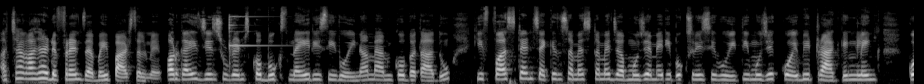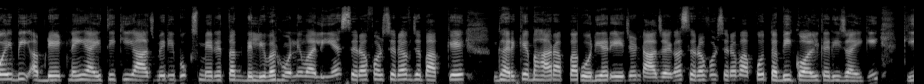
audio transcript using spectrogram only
अच्छा खासा डिफरेंस है भाई पार्सल में। और गाइज़ जिन स्टूडेंट्स को बुक्स नहीं रिसीव हुई ना, मैं उनको बता दूँ कि फ़र्स्ट एंड सेकेंड सेमेस्टर में जब मुझे मेरी बुक्स रिसीव हुई थी, मुझे कोई भी ट्रैकिंग लिंक कोई भी अपडेट नहीं आई थी कि आज मेरी बुक्स मेरे तक डिलीवर होने वाली हैं। सिर्फ़ और सिर्फ़ जब आपके घर के बाहर आपका कोरियर एजेंट आ जाएगा, सिर्फ़ और सिर्फ़ आपको तभी कॉल करी जाएगी कि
